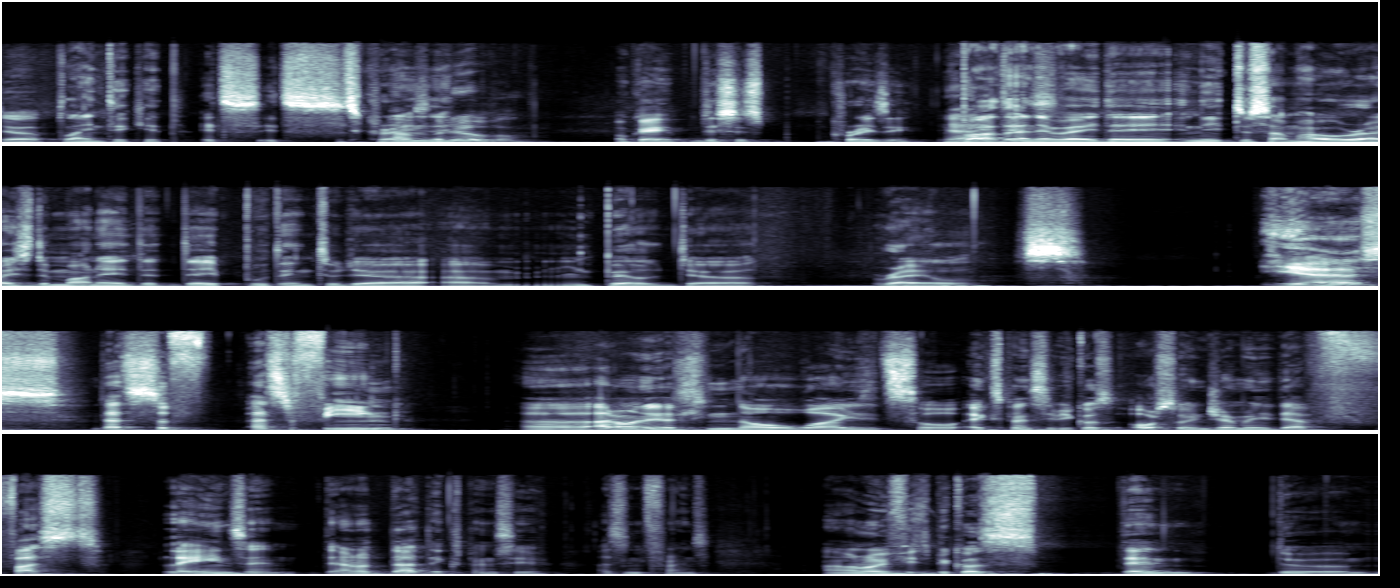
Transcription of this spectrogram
the plane ticket. it's it's, It's crazy. unbelievable. Okay, this is crazy. Yeah, but anyway, they need to somehow raise the money that they put into the um, build the rails. Yes, that's a f- that's a thing. Uh, I don't really know why it's so expensive because also in Germany they have fast lanes and they are not that expensive as in France. I don't know if it's because then the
